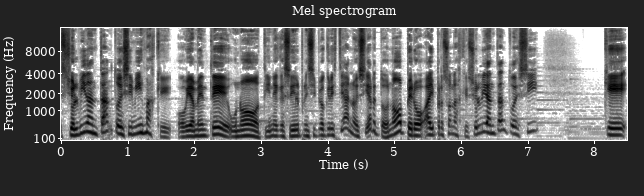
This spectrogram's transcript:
se olvidan tanto de sí mismas que obviamente uno tiene que seguir el principio cristiano, es cierto, ¿no? Pero hay personas que se olvidan tanto de sí que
